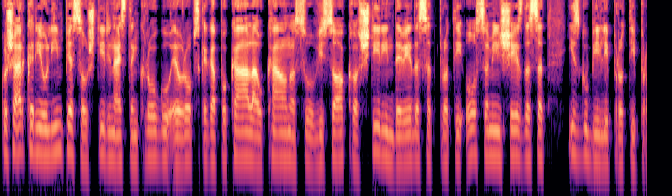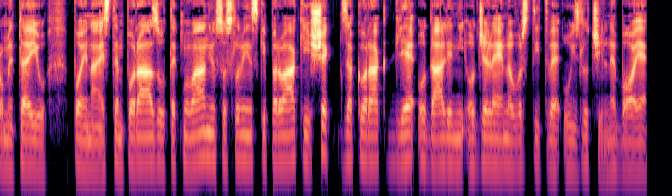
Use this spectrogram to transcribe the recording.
Košarkarji Olimpije so v 14. krogu Evropskega pokala v Kaunasu visoko 94 proti 68 izgubili proti Prometeju. Po 11. porazu v tekmovanju so slovenski prvaki še za korak dlje oddaljeni od želene vrstitve v izločilne boje.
